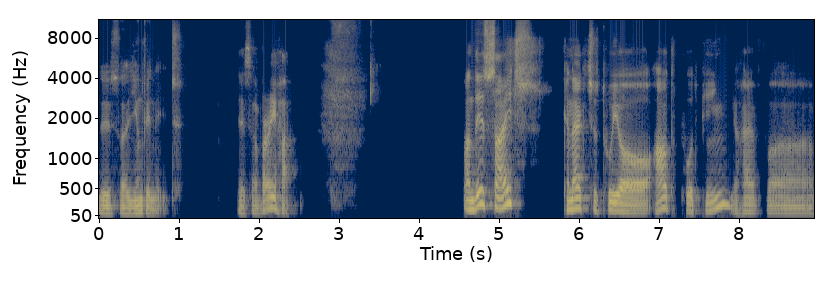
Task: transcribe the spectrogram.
this is infinite is very high. On this side, connect to your output pin, you have uh,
